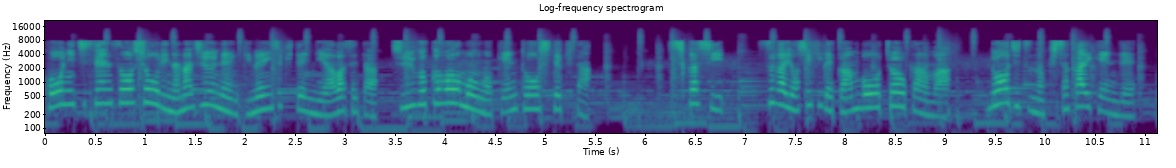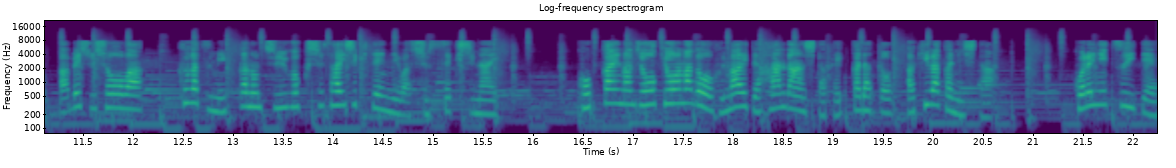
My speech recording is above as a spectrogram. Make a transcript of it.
抗日戦争勝利70年記念式典に合わせた中国訪問を検討してきた。しかし、菅義偉官房長官は、同日の記者会見で、安倍首相は9月3日の中国主催式典には出席しない。国会の状況などを踏まえて判断した結果だと明らかにした。これについて、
